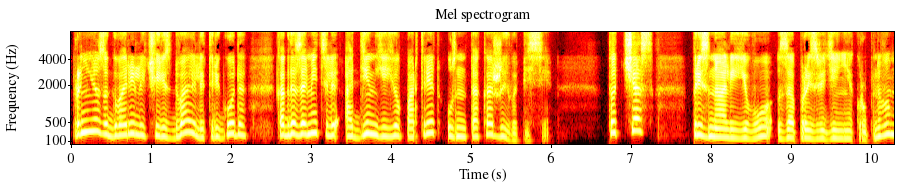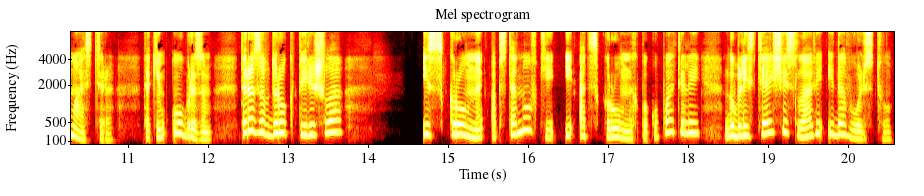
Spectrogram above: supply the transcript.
Про нее заговорили через два или три года, когда заметили один ее портрет у знатока живописи. Тот час признали его за произведение крупного мастера. Таким образом, Тереза вдруг перешла из скромной обстановки и от скромных покупателей к блестящей славе и довольству.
